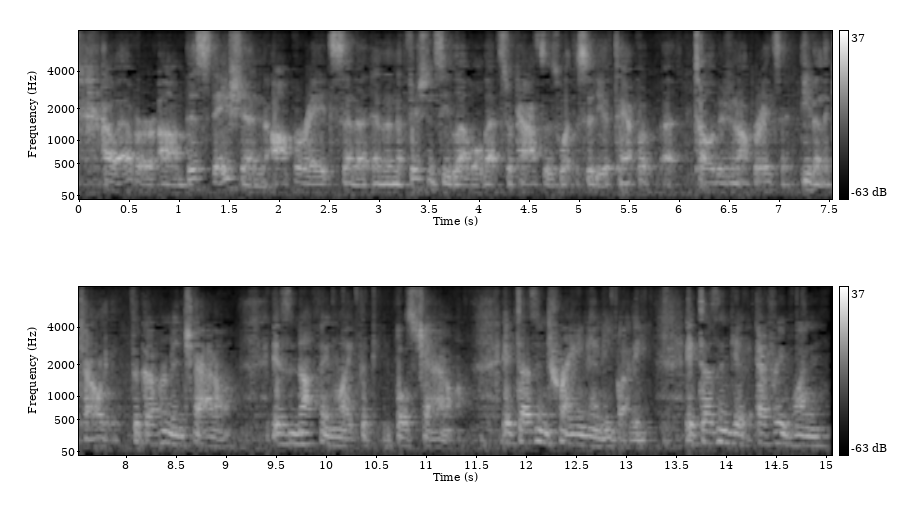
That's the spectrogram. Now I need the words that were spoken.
However, um, this station operates at, a, at, an efficiency level that surpasses what the city of Tampa uh, television operates at, even the county. The government channel is nothing like the people's channel. It doesn't train anybody. It doesn't give everyone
